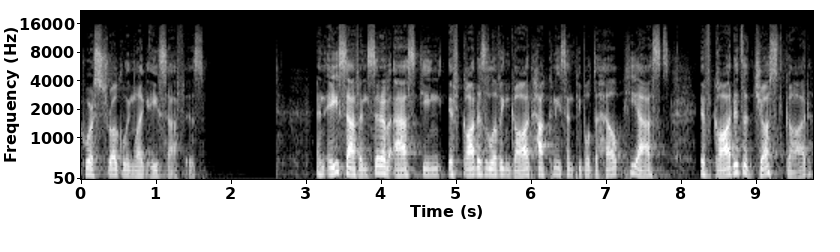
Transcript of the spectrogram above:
who are struggling like Asaph is. And Asaph, instead of asking if God is a loving God, how can he send people to hell? He asks, if God is a just God,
